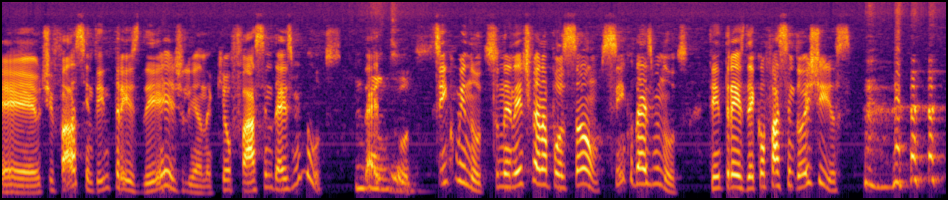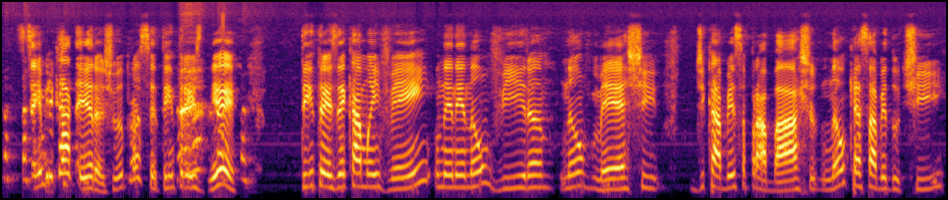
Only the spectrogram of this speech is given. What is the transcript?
é, eu te falo assim, tem 3D, Juliana, que eu faço em 10 minutos. Entendi. 10 minutos. 5 minutos. Se o neném estiver na posição, 5, 10 minutos. Tem 3D que eu faço em 2 dias. Sem brincadeira, juro pra você. Tem 3D. Tem 3D que a mãe vem, o neném não vira, não mexe, de cabeça para baixo, não quer saber do ti.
